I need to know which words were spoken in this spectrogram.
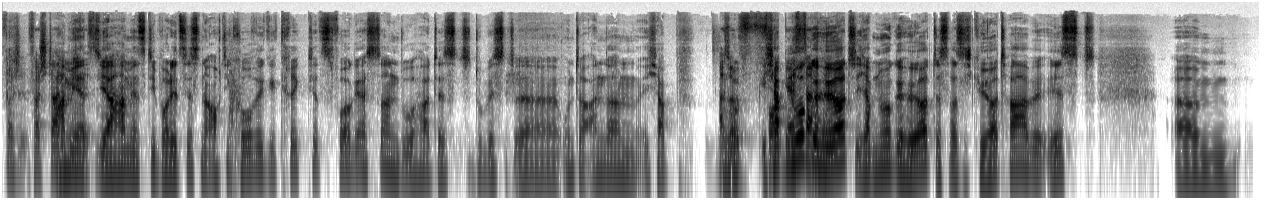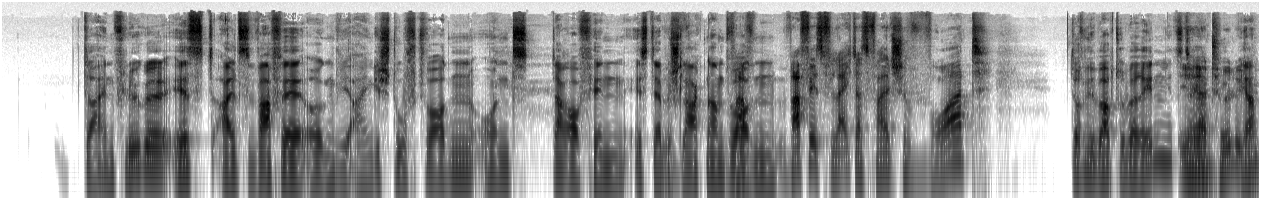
Verstanden. Haben jetzt, ja, haben jetzt die Polizisten auch die Kurve gekriegt jetzt vorgestern. Du hattest, du bist äh, unter anderem, ich habe also ich habe nur gehört, ich habe nur gehört, das, was ich gehört habe, ist, ähm, dein Flügel ist als Waffe irgendwie eingestuft worden und daraufhin ist er beschlagnahmt worden. Waffe ist vielleicht das falsche Wort. Dürfen wir überhaupt drüber reden jetzt? Ja, hier? natürlich. Ja?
